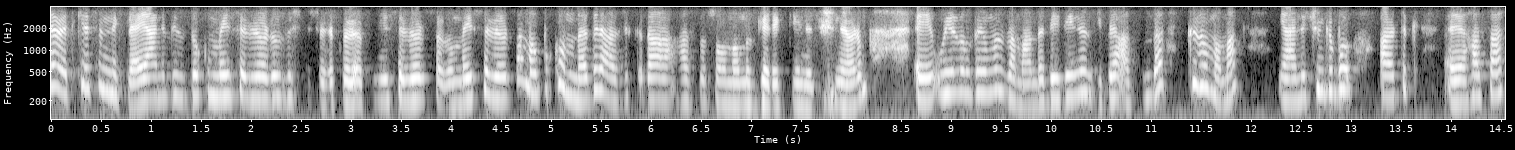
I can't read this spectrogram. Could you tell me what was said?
evet kesinlikle. Yani biz dokunmayı seviyoruz işte çocukları öpmeyi seviyoruz sarılmayı seviyoruz ama bu konuda birazcık daha hassas olmamız gerektiğini düşünüyorum. Ee, uyarıldığımız zaman da dediğiniz gibi aslında kırılmamak yani çünkü bu artık e, hassas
